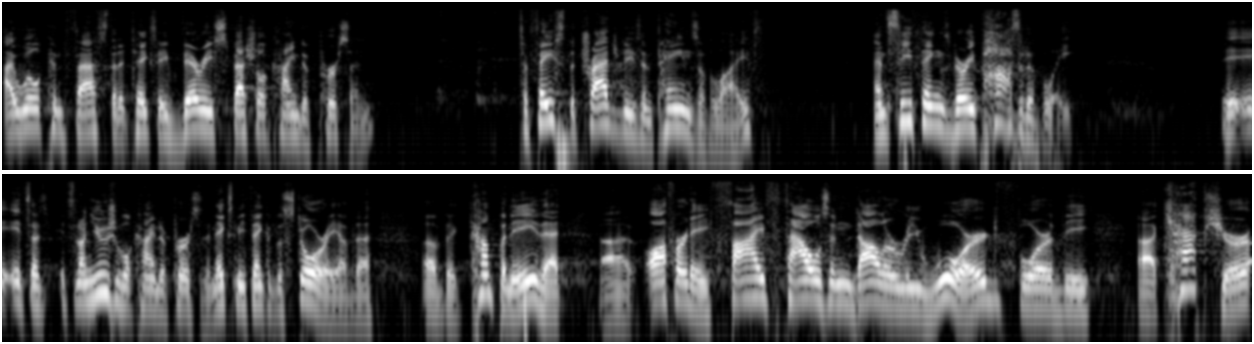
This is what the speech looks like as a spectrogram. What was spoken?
I will confess that it takes a very special kind of person to face the tragedies and pains of life and see things very positively. It's, a, it's an unusual kind of person. It makes me think of the story of the, of the company that uh, offered a $5,000 reward for the uh, capture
